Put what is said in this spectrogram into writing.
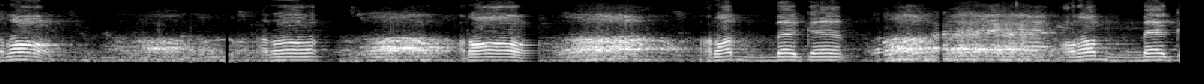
র র র ربك ربك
